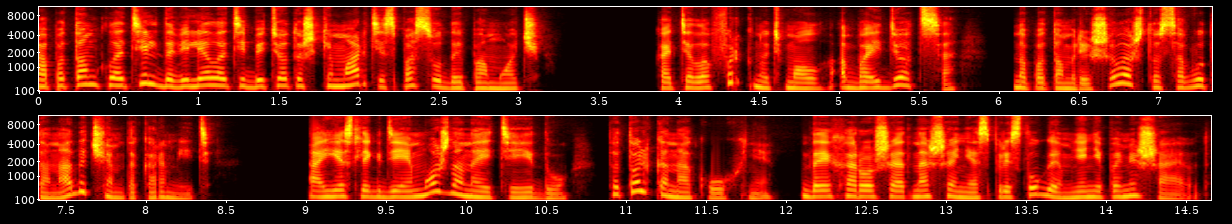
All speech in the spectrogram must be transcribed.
А потом Клотильда велела тебе тетушке Марте с посудой помочь. Хотела фыркнуть, мол, обойдется, но потом решила, что сову-то надо чем-то кормить. А если где и можно найти еду, то только на кухне. Да и хорошие отношения с прислугой мне не помешают.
